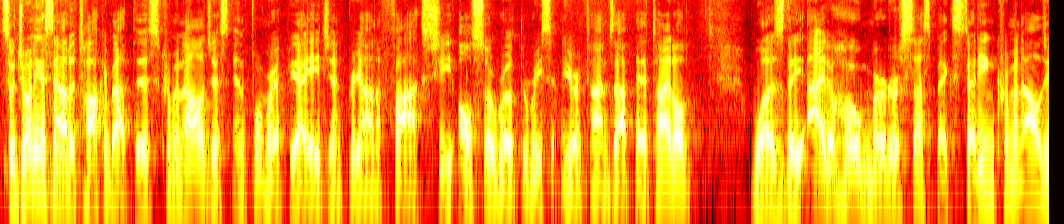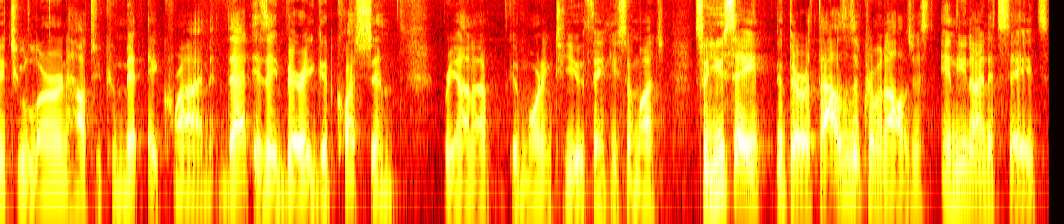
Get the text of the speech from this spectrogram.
So, joining us now to talk about this, criminologist and former FBI agent Brianna Fox. She also wrote the recent New York Times op ed titled, Was the Idaho murder suspect studying criminology to learn how to commit a crime? That is a very good question. Brianna, good morning to you. Thank you so much. So you say that there are thousands of criminologists in the United States,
